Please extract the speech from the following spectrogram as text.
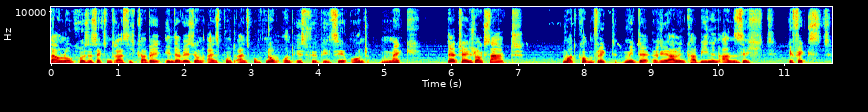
Downloadgröße 36 KB in der Version 1.1.0 und ist für PC und Mac. Der Changelog sagt, Mod-Konflikt mit der realen Kabinenansicht gefixt.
